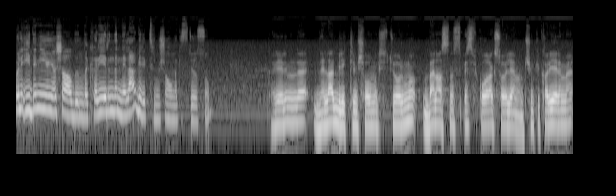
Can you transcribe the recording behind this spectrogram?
Böyle iyiden iyiye yaş aldığında kariyerinde neler biriktirmiş olmak istiyorsun? Kariyerimde neler biriktirmiş olmak istiyorumu ben aslında spesifik olarak söyleyemem. Çünkü kariyerime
